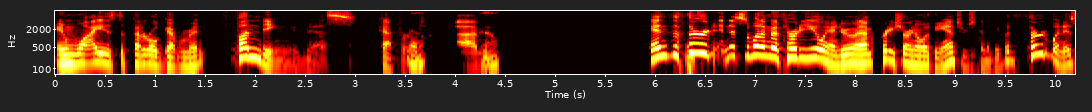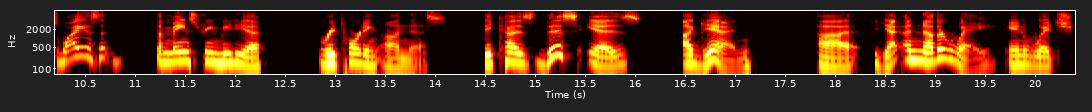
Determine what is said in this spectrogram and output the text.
and why is the federal government funding this effort um, yeah. and the third and this is what i'm going to throw to you andrew and i'm pretty sure i know what the answer is going to be but the third one is why isn't the mainstream media reporting on this because this is again uh, yet another way in which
